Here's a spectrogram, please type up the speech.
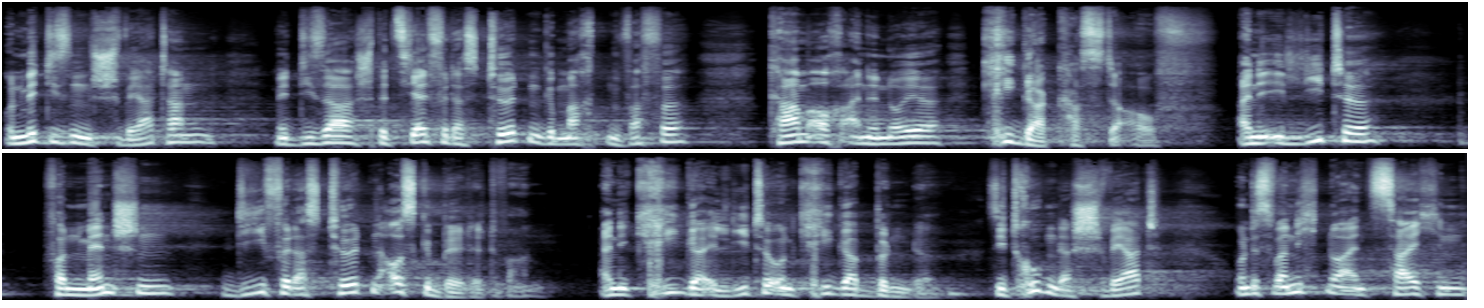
Und mit diesen Schwertern, mit dieser speziell für das Töten gemachten Waffe, kam auch eine neue Kriegerkaste auf. Eine Elite von Menschen, die für das Töten ausgebildet waren. Eine Kriegerelite und Kriegerbünde. Sie trugen das Schwert und es war nicht nur ein Zeichen,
